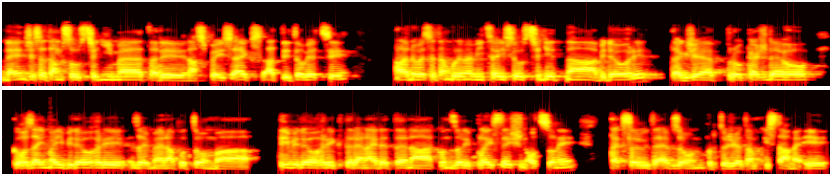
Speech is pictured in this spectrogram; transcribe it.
nejen, že se tam soustředíme tady na SpaceX a tyto věci, ale nově se tam budeme více i soustředit na videohry, takže pro každého, koho zajímají videohry, zejména potom ty videohry, které najdete na konzoli PlayStation od Sony, tak sledujte F-Zone, protože tam chystáme i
